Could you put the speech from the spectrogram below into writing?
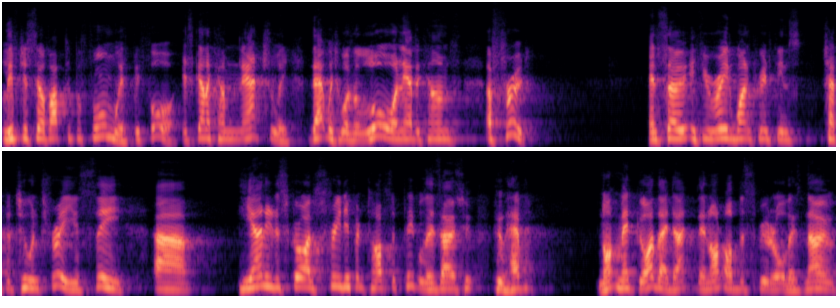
lift yourself up to perform with before. It's going to come naturally. That which was a law now becomes a fruit. And so if you read 1 Corinthians chapter 2 and 3, you see uh, he only describes three different types of people. There's those who, who have not met God, they don't, they're not of the Spirit at all. There's no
